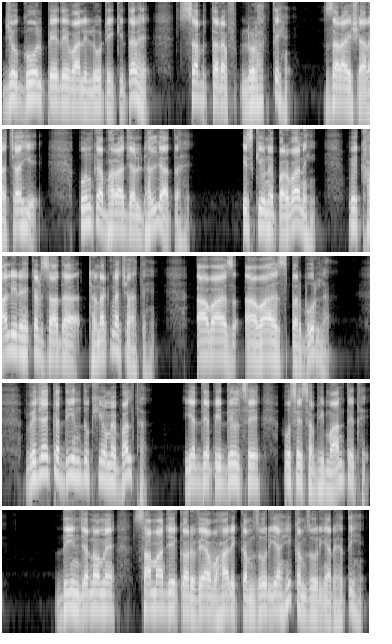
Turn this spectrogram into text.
जो गोल पेदे वाले लोटे की तरह सब तरफ़ लुढ़कते हैं। जरा इशारा चाहिए, उनका भरा जल ढल जाता है। इसकी उन्हें परवाह नहीं। वे खाली रहकर ज़्यादा ठनकना चाहते हैं। आवाज़ आवाज़ पर बोलना। विजय का दीन दुखियों में बल था। यद्यपि दिल से उसे सभी मानते थे। दीन जनों में सामाजिक और व्यावहारिक कमजोरियाँ ही कमजोरियाँ रहती हैं।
